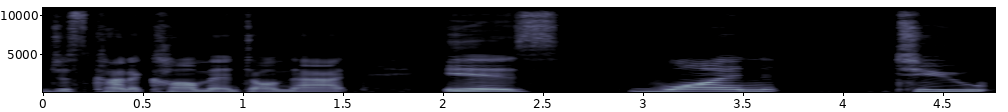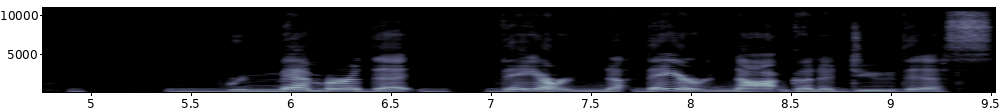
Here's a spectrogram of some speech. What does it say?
just kind of comment on that is one to remember that they are not they are not going to do this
